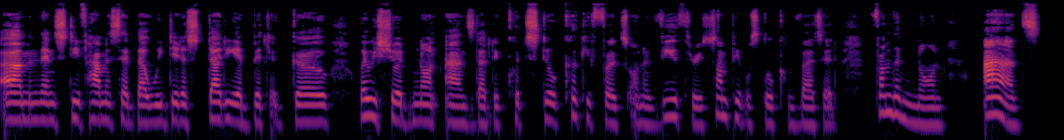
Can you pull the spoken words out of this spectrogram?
Um, and then Steve Hammer said that we did a study a bit ago where we showed non ads that it could still cookie folks on a view through. Some people still converted from the non ads.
